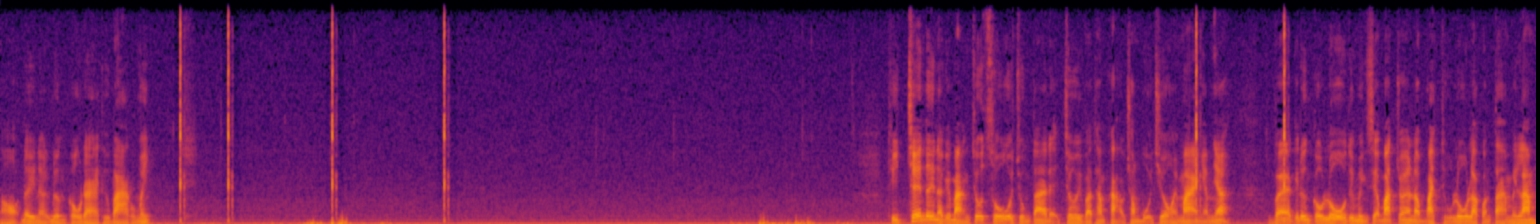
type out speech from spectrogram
Đó, đây là đường cầu đề thứ ba của mình. Thì trên đây là cái bảng chốt số của chúng ta để chơi và tham khảo trong buổi chiều ngày mai, anh em nhé. Về cái đường cầu lô thì mình sẽ bắt cho em là bạch thủ lô là con 85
